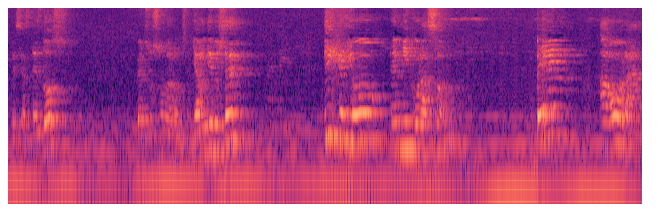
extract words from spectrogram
Eclesiastés 2, versos 1 al 11. ¿Ya lo tiene usted? Dije yo en mi corazón, ven ahora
